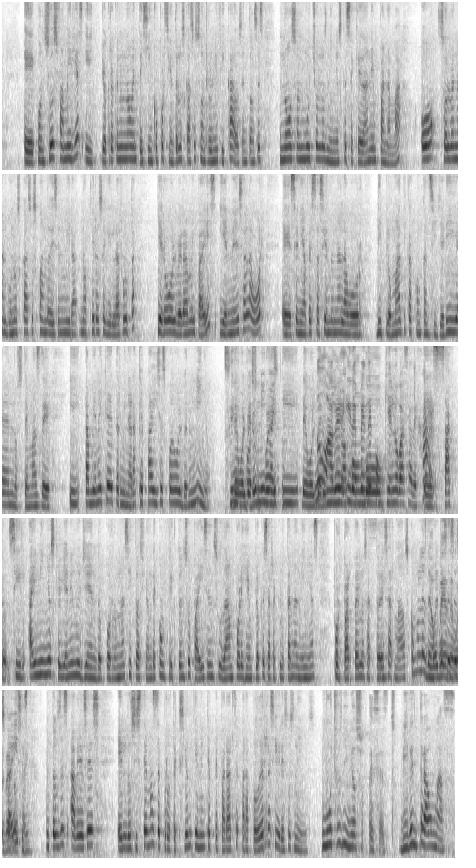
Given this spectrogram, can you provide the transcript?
eh, con sus familias y yo creo que en un 95% de los casos son reunificados. Entonces, no son muchos los niños que se quedan en Panamá o solo en algunos casos cuando dicen, mira, no quiero seguir la ruta, quiero volver a mi país y en esa labor eh, CENIAF está haciendo una labor diplomática con Cancillería en los temas de... Y también hay que determinar a qué países puede volver un niño devolver un niño a Haití, devolver un niño a, y depende con quién lo vas a dejar. Exacto. Si hay niños que vienen huyendo por una situación de conflicto en su país, en Sudán, por ejemplo, que se reclutan las niñas por parte de los actores armados, ¿cómo las devuelves a esos países? Entonces, a veces eh, los sistemas de protección tienen que prepararse para poder recibir esos niños. Muchos niños viven traumas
